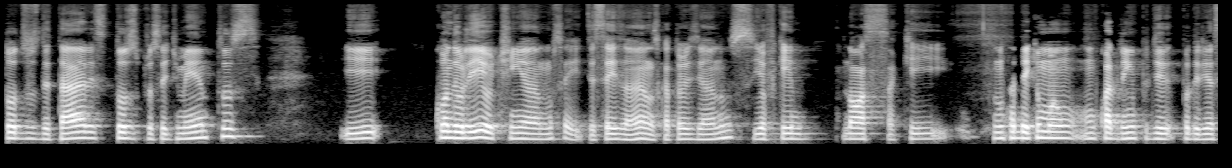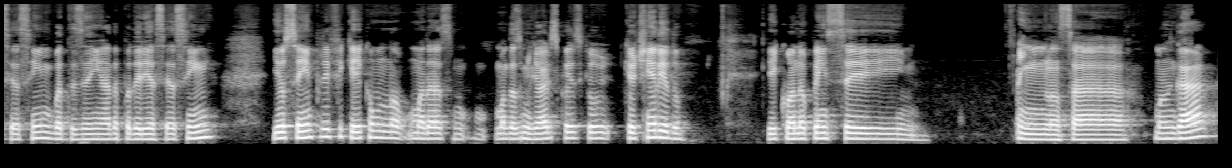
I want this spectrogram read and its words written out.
todos os detalhes, todos os procedimentos. E quando eu li, eu tinha, não sei, 16 anos, 14 anos, e eu fiquei, nossa, que não sabia que uma, um quadrinho podia, poderia ser assim, uma desenhada poderia ser assim. E eu sempre fiquei como uma das, uma das melhores coisas que eu, que eu tinha lido. E quando eu pensei em lançar mangá,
